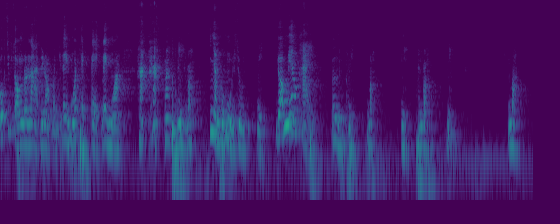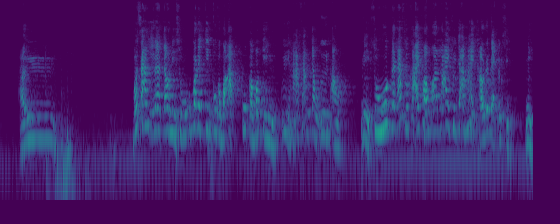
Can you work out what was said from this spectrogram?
หกสิบสองดอลลาร์พี่น้องมันนี้ได้หัวแตกๆได้หัวหักหักๆมานี่บ่อีหยังบ่หูสูตรนี่ยอมแมวไข่เออนี่บ่นี่เห็นบ่นี่เห็นบ่ เอ้ยบ่สั่งอีกแล้วเจ้านี่สูกูบ่ได้กินกูก็บ่เอากูก็บ่กินกูหาสั่งเจ้าอื่นเอา นี่สูแต่ละสูขายของออนไลน์สูจะเอามาให้เขาได้แบบเป็นสิ นี่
